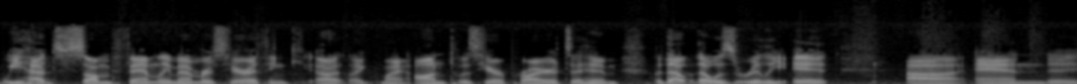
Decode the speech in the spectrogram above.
We had some family members here. I think uh, like my aunt was here prior to him, but that that was really it. Uh, and uh,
